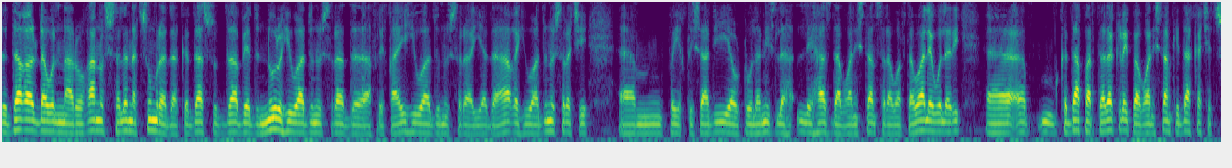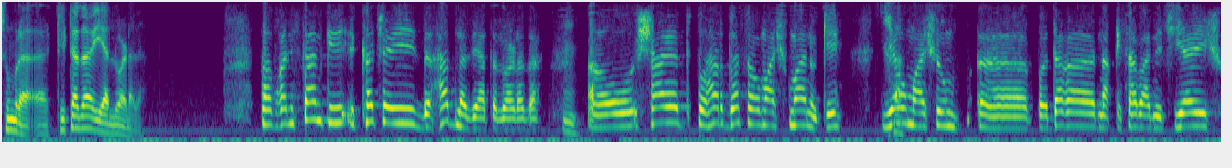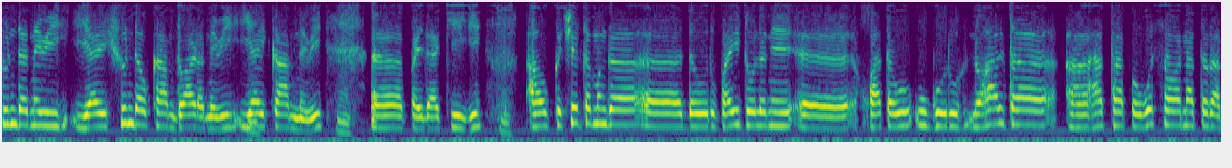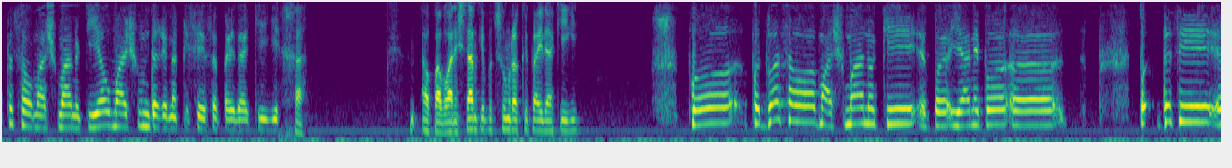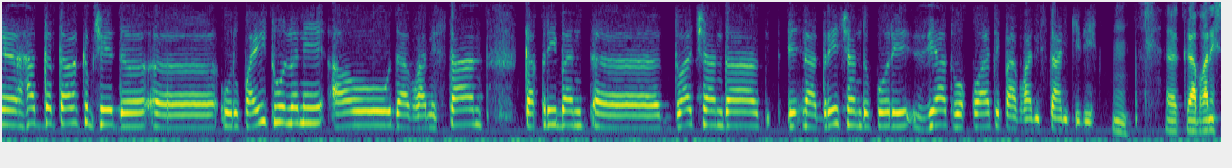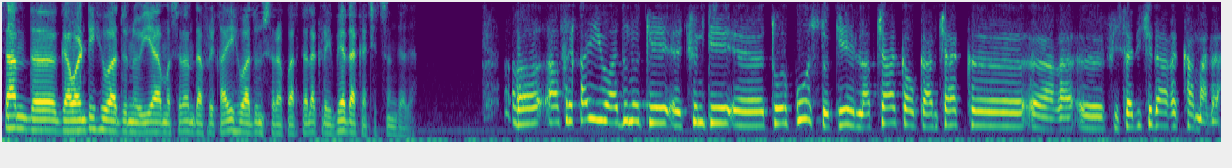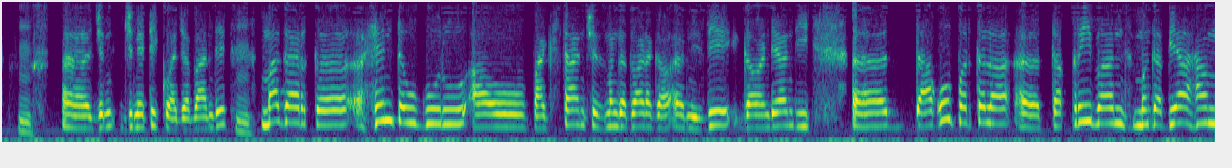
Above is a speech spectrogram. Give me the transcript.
د دغه ډول ناروغانو سلنه څومره ده که دا سود دا به د نورو هیوادونو سره د افریقایي هیوادونو سره یا د هغه هیوادونو سره چې په اقتصادي او ټولنیز لحاظ د افغانستان سره ورتهواله ولري که دا پرتله کړی په افغانستان کې دا کچه څومره ټیټه ده یا لوړه ده په افغانستان کې کچه د حد نه زیاته لوړه ده او شاید په هر 200 ماشومانو کې یو ماشوم په دغه ناقصه باندې چې یې شونډه نوي یې شونډه او کام دواړه نوي یې کام نوي پیدا کیږي او کچیرته مونږه د اروپאי ټولنې خواته وګورو نو حالته حتی په وسو نه تر 800 ماشومان کې یو ماشوم دغه نقصې څخه پیدا کیږي خه او په افغانستان کې په څومره کې پیدا کیږي په په 200 ماشومان کې په یعنی په د سي حد درته کوم چې د اروپאי ټولنې او د افغانستان تقریبا دوا چنده نه درې چنده پورې زیات وقوعات په افغانستان کې دي که افغانستان د گاونډي هوادونو یا مثلا د افریقایي هوادونو سره پرتله کړي به دا کچ څنګه ده افریقایي هیوادونو کې چونکی تور پوستو کې لاپچاک او کامچاک هغه فیصدي چې دا هغه کمه ده جنټیک وجه باندې مګر که هند ته وګورو او پاکستان چې زمونږ دواړه نږدې گاونډیان دي د هغو پرتله تقریبا موږ بیا هم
